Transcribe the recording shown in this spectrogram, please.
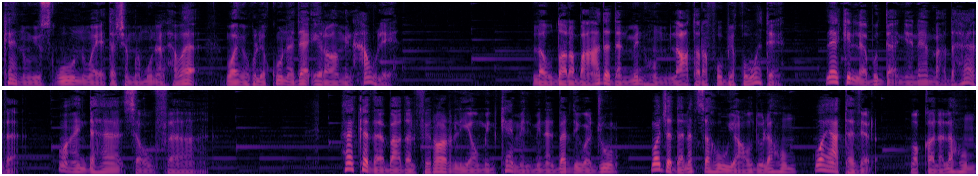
كانوا يصغون ويتشممون الهواء ويغلقون دائرة من حوله. لو ضرب عددا منهم لاعترفوا بقوته لكن لابد أن ينام بعد هذا وعندها سوف هكذا بعد الفرار ليوم كامل من البرد والجوع وجد نفسه يعود لهم ويعتذر وقال لهم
